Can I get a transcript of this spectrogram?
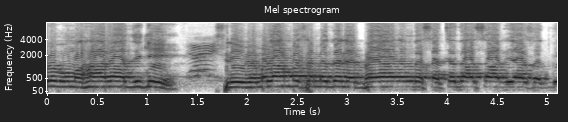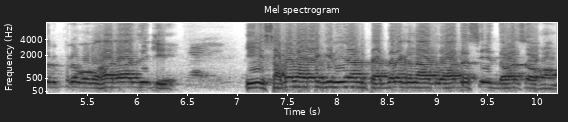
ప్రభు మహారాజుకి. శ్రీ విమలాంబ సమేత నిర్భయానంద సత్యదాసార్య సద్గురు ప్రభు మహారాజుకి. ఈ సభలు అలంకరించిన పెద్దలకు నా ద్వాదశి దాసోహం.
